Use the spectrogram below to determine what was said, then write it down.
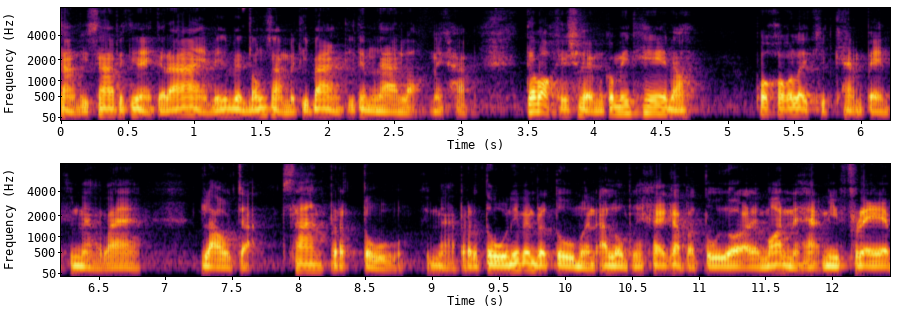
สั่งพิซซ่าไปที่ไหนก็ได้ ไม่จำเป็นต้องสั่งไปที่บ้านที่ทำงานหรอกนะครับแต่บอกเฉยๆมันก็ไม่เท่เนาะพวกเขาก็เลยคิดแคมเปญขึ้นมาว่า เราจะสร้างประตูขึ้นมาประตูนี่เป็นประตูเหมือนอารมณ์คล้ายๆกับประตูโดราเอมอนนะฮะมีเฟรม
